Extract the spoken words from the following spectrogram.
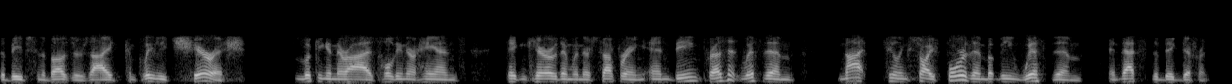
the beeps, and the buzzers. I completely cherish looking in their eyes, holding their hands, taking care of them when they're suffering, and being present with them, not feeling sorry for them, but being with them. And that's the big difference.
